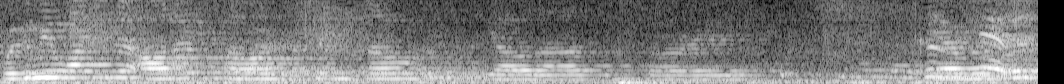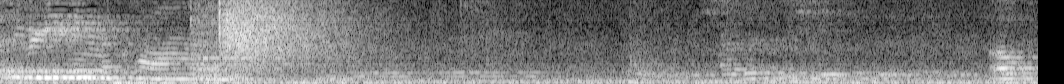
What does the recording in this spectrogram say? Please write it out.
We're gonna be watching it on our phones. Please don't yell at us. I'm sorry. Cause Yeah, we we're can't just reading the comments. Oh,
